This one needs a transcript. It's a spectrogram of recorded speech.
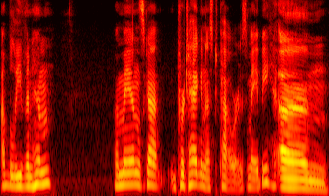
I believe in him. My man's got protagonist powers, maybe. Um.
